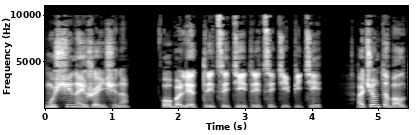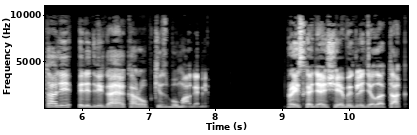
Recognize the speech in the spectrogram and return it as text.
Мужчина и женщина оба лет 30-35, о чем-то болтали, передвигая коробки с бумагами. Происходящее выглядело так,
